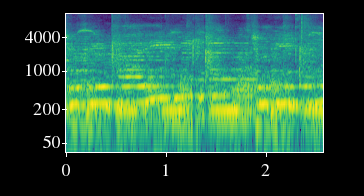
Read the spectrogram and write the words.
छोटी भाई छोटी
